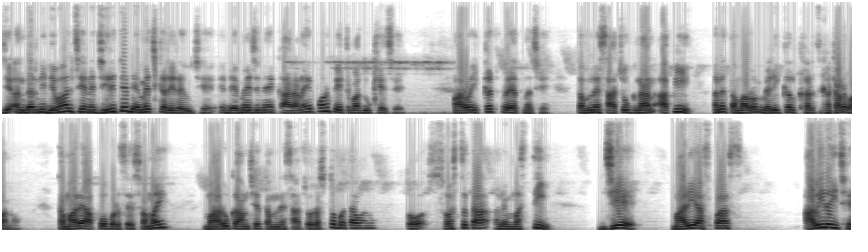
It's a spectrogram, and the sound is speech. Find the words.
જે અંદરની દિવાલ છે એને જે રીતે ડેમેજ કરી રહ્યું છે, એ ડેમેજને કારણે પણ પેટમાં દુખે છે. મારો એક જ પ્રયત્ન છે. તમને સાચું જ્ઞાન આપી અને તમારો મેડિકલ ખર્ચ ઘટાડવાનો. તમારે આપવો પડશે સમય. મારું કામ છે તમને સાચો રસ્તો બતાવવાનું. તો સ્વસ્થતા અને મસ્તી જે મારી આસપાસ આવી રહી છે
